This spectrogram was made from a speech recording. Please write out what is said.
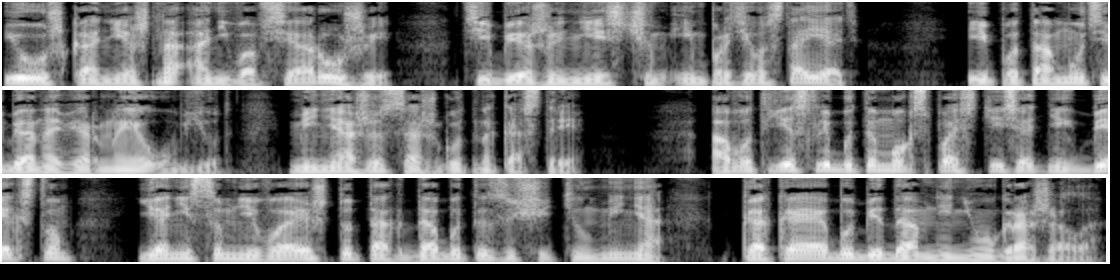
и уж, конечно, они во всеоружии. Тебе же не с чем им противостоять. И потому тебя, наверное, убьют. Меня же сожгут на костре. А вот если бы ты мог спастись от них бегством, я не сомневаюсь, что тогда бы ты защитил меня, какая бы беда мне не угрожала.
